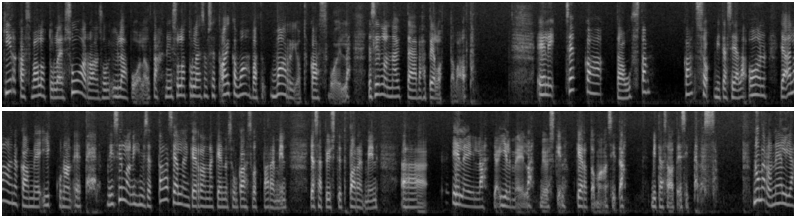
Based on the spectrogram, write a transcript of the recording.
kirkas valo tulee suoraan sun yläpuolelta, niin sulla tulee semmoiset aika vahvat varjot kasvoille ja silloin näyttää vähän pelottavalta. Eli tsekkaa tausta, katso mitä siellä on ja älä ainakaan mene ikkunan eteen. Niin silloin ihmiset taas jälleen kerran näkee ne sun kasvot paremmin ja sä pystyt paremmin ää, eleillä ja ilmeillä myöskin kertomaan sitä, mitä sä oot esittämässä. Numero neljä.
